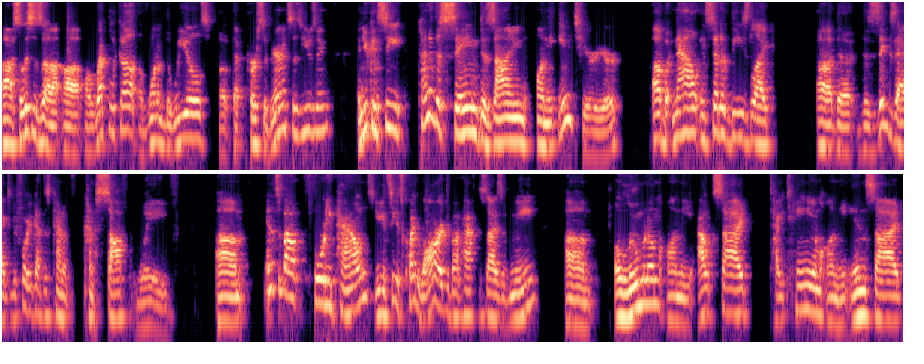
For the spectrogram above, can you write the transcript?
Uh, so this is a, a, a, replica of one of the wheels of, that Perseverance is using. And you can see kind of the same design on the interior, uh, but now instead of these like uh, the, the zigzags, before you got this kind of kind of soft wave. Um, and it's about 40 pounds. You can see it's quite large, about half the size of me. Um, aluminum on the outside, titanium on the inside,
